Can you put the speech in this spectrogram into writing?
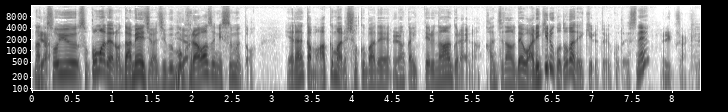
なんか.そういうそこまでのダメージは自分も.食らわずに済むと。いやなんかもうあくまで職場で.なんか言ってるなぐらいな感じなので割り切ることができるということですね。Exactly.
